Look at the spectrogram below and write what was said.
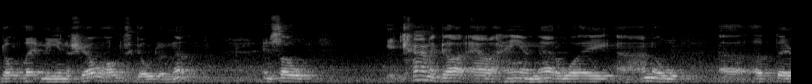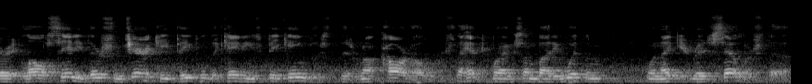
don't let me in a show, I'll just go to another one. And so it kind of got out of hand that way. I know uh, up there at Lost City, there's some Cherokee people that can't even speak English that are not card holders. They have to bring somebody with them when they get ready to sell their stuff.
